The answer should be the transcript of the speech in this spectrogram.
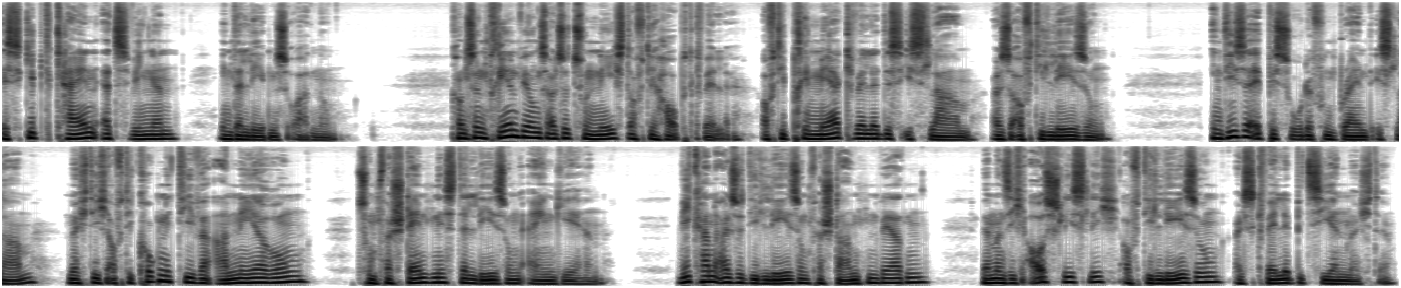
es gibt kein Erzwingen in der Lebensordnung. Konzentrieren wir uns also zunächst auf die Hauptquelle, auf die Primärquelle des Islam, also auf die Lesung. In dieser Episode von Brand Islam möchte ich auf die kognitive Annäherung zum Verständnis der Lesung eingehen. Wie kann also die Lesung verstanden werden, wenn man sich ausschließlich auf die Lesung als Quelle beziehen möchte?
